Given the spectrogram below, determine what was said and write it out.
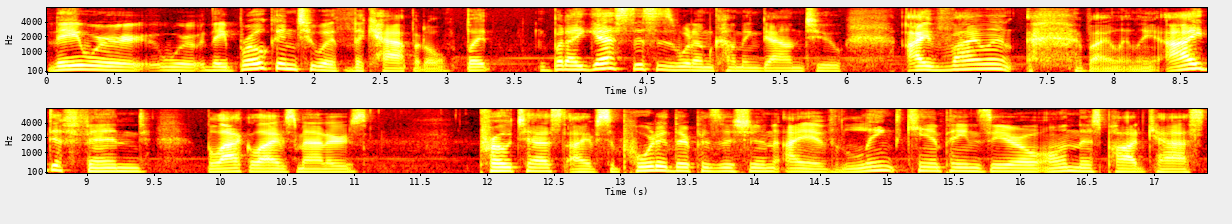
they were were they broke into a, the Capitol. but but I guess this is what I'm coming down to. I violent violently I defend Black Lives Matters protest. I have supported their position. I have linked Campaign Zero on this podcast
